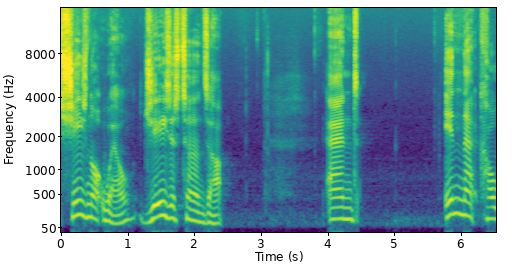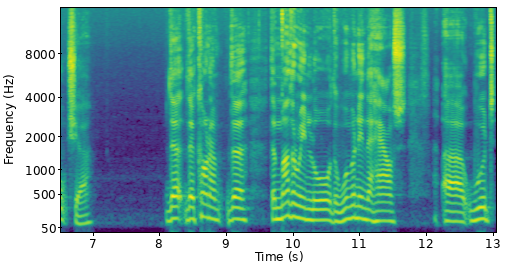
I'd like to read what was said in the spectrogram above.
she's not well. Jesus turns up. And in that culture, the, the kind of the, the mother-in-law, the woman in the house, uh, would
